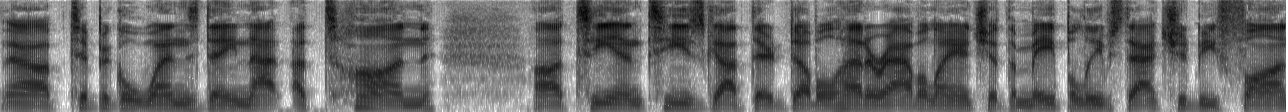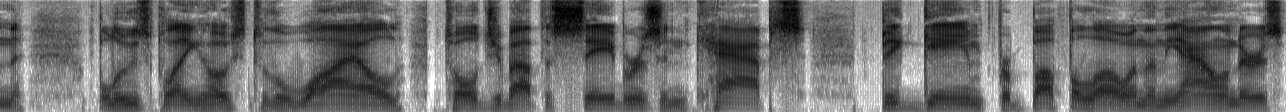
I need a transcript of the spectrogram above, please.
Uh, typical Wednesday, not a ton. Uh, TNT's got their doubleheader Avalanche at the Maple Leafs. That should be fun. Blues playing host to the Wild. Told you about the Sabres and Caps. Big game for Buffalo. And then the Islanders,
